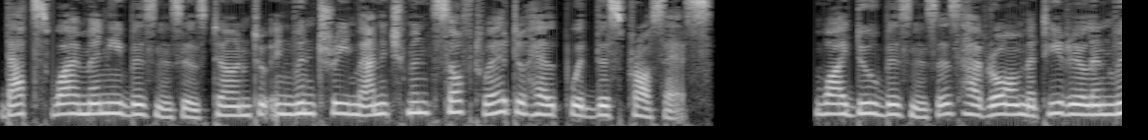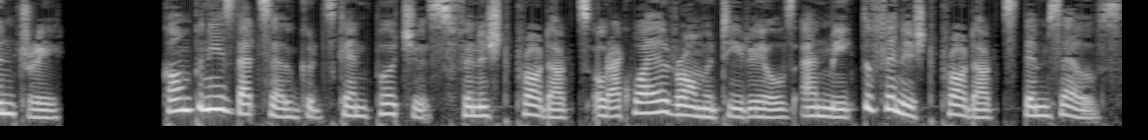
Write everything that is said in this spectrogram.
That's why many businesses turn to inventory management software to help with this process. Why do businesses have raw material inventory? Companies that sell goods can purchase finished products or acquire raw materials and make the finished products themselves.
